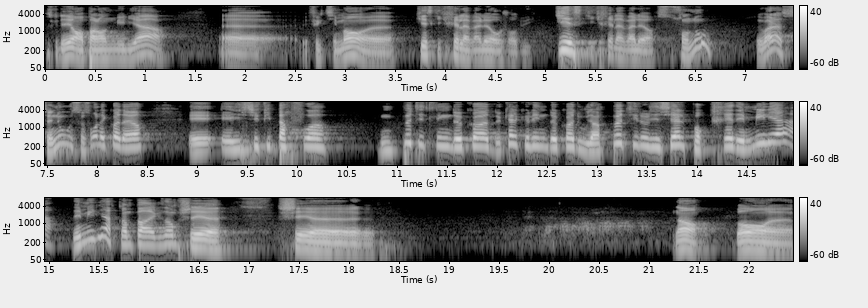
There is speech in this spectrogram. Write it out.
Parce que d'ailleurs, en parlant de milliards, euh, effectivement, qui est-ce qui crée la valeur aujourd'hui? Qui est-ce qui crée la valeur? Ce sont nous. Voilà, c'est nous, ce sont les codeurs. Et, il suffit parfois d'une petite ligne de code, de quelques lignes de code ou d'un petit logiciel pour créer des milliards, des milliards, comme par exemple chez, non, bon, euh,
